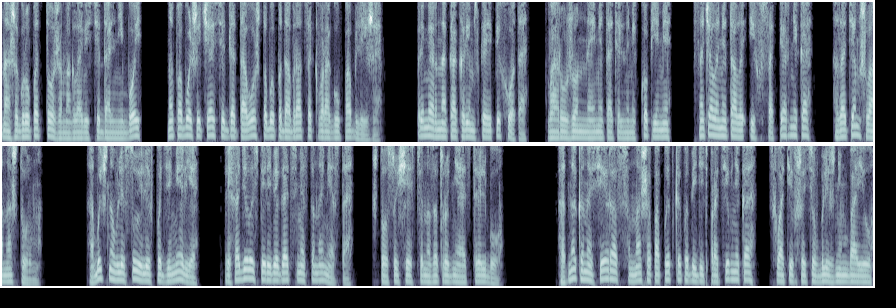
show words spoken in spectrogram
Наша группа тоже могла вести дальний бой, но по большей части для того, чтобы подобраться к врагу поближе. Примерно как римская пехота, вооруженная метательными копьями, сначала метала их в соперника, а затем шла на штурм. Обычно в лесу или в подземелье приходилось перебегать с места на место, что существенно затрудняет стрельбу. Однако на сей раз наша попытка победить противника, схватившись в ближнем бою,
